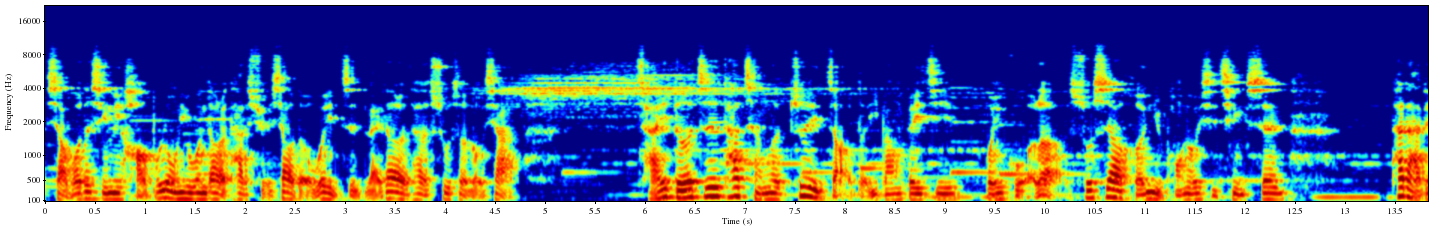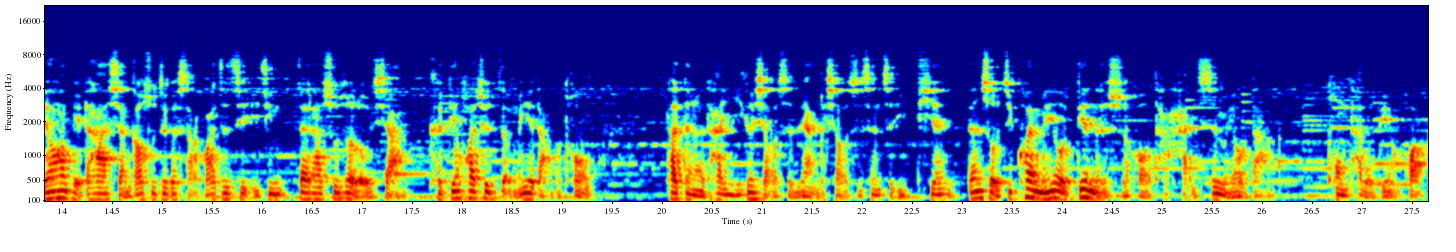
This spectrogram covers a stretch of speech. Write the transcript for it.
小包的行李，好不容易问到了他的学校的位置，来到了他的宿舍楼下。才得知他成了最早的一班飞机回国了，说是要和女朋友一起庆生。他打电话给他，想告诉这个傻瓜自己已经在他宿舍楼下，可电话却怎么也打不通。他等了他一个小时、两个小时，甚至一天。当手机快没有电的时候，他还是没有打通他的电话。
